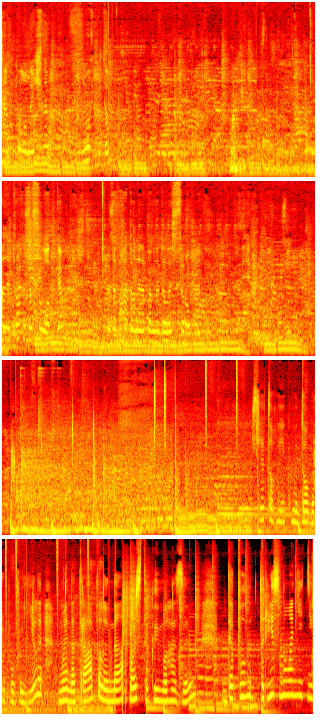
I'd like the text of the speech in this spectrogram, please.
Це полуничне, мохіто. Але трохи засолодке. Забагато вони, напевно, дали сиропу. Після того, як ми добре повоїли, ми натрапили на ось такий магазин, де були різноманітні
